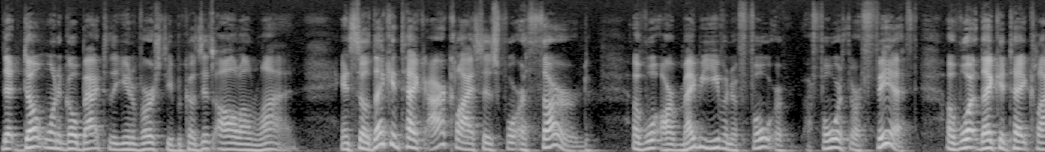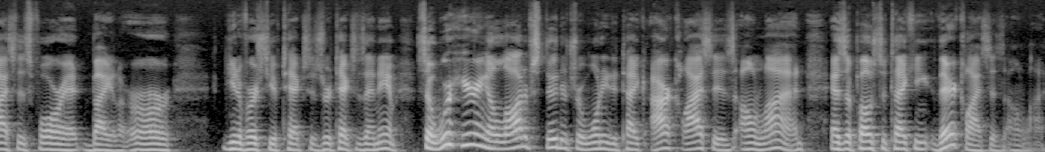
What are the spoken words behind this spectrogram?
that don't want to go back to the university because it's all online. And so they can take our classes for a third of what, or maybe even a, four, a fourth or fifth of what they could take classes for at Baylor or University of Texas or Texas A&M. So we're hearing a lot of students are wanting to take our classes online as opposed to taking their classes online.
